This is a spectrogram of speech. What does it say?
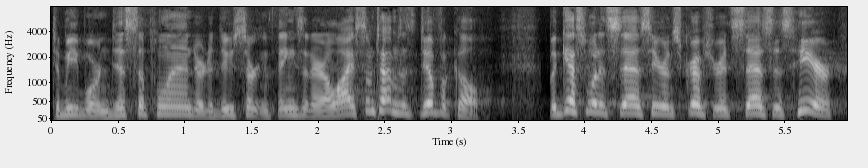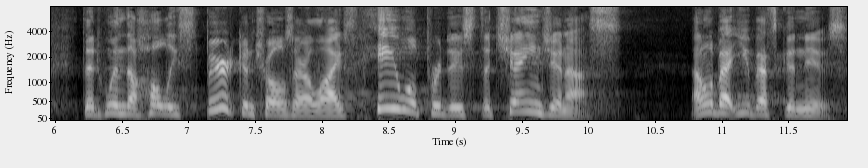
to be more disciplined or to do certain things in our life, sometimes it's difficult. But guess what it says here in Scripture? It says this here that when the Holy Spirit controls our lives, He will produce the change in us. I don't know about you, but that's good news.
